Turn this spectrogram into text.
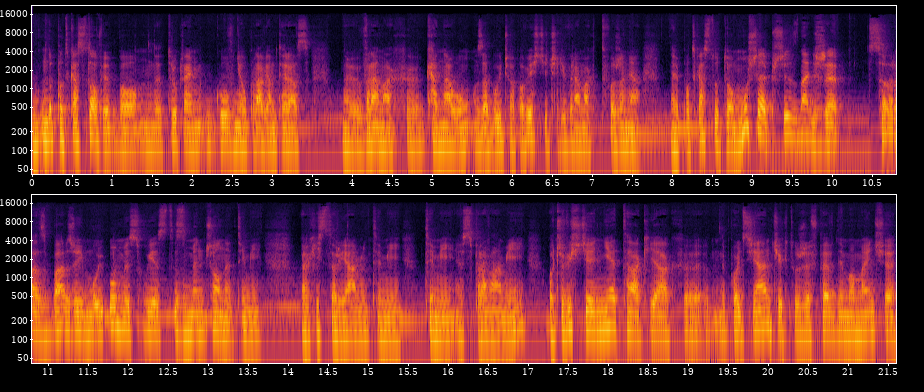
no podcastowy, bo mm, true crime głównie uprawiam teraz w ramach kanału Zabójcze Opowieści, czyli w ramach tworzenia podcastu, to muszę przyznać, że coraz bardziej mój umysł jest zmęczony tymi e, historiami, tymi, tymi sprawami. Oczywiście nie tak jak e, policjanci, którzy w pewnym momencie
